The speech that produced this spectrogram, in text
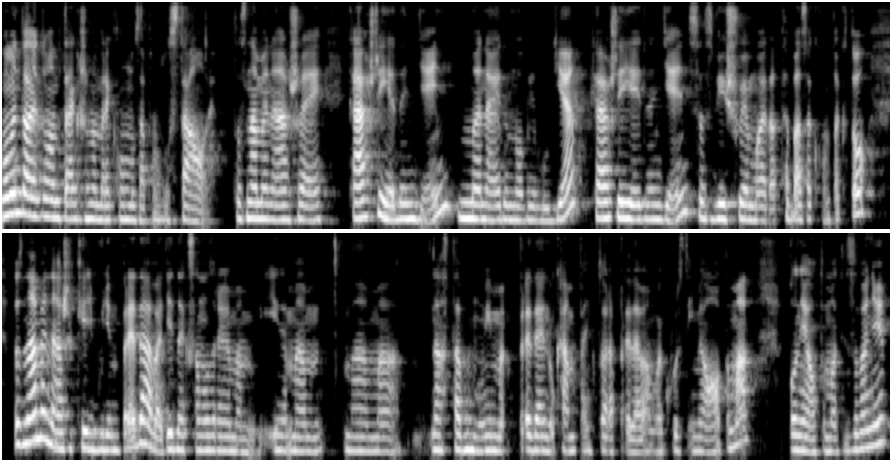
Momentálne to mám tak, že mám reklamu zapnutú stále. To znamená, že každý jeden deň ma nájdu noví ľudia, každý jeden deň sa zvyšuje moja databáza kontaktov. To znamená, že keď budem predávať, jednak samozrejme mám, mám, mám nastavenú predajnú kampaň, ktorá predáva môj kurz e-mail automat, plne automatizovanie,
